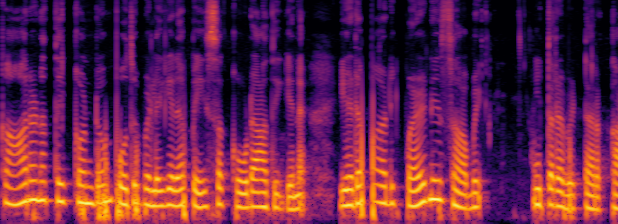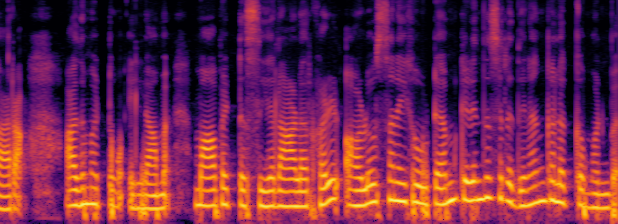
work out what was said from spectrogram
காரணத்தை கொண்டும் பொது வெளியில் பேசக்கூடாது என எடப்பாடி பழனிசாமி உத்தரவிட்டிருக்காராம் அது மட்டும் இல்லாமல் மாவட்ட செயலாளர்கள் ஆலோசனை கூட்டம் கிடந்த சில தினங்களுக்கு முன்பு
